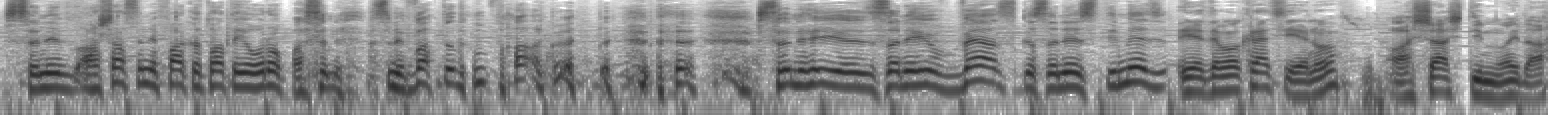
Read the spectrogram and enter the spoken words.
Să ne, așa să ne facă toată Europa, să ne, să ne bată din palme, să ne, să ne iubească, să ne estimeze. E democrație, nu? Așa știm noi, da.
